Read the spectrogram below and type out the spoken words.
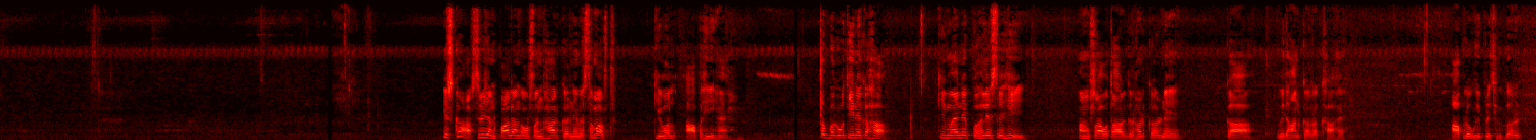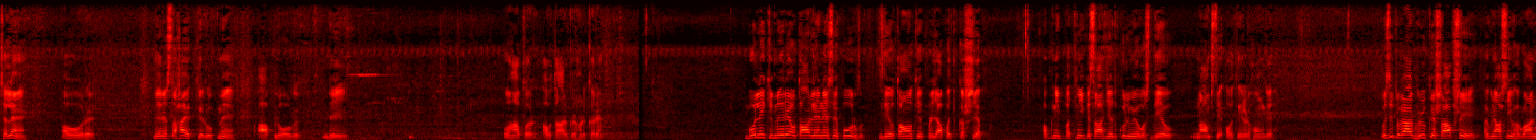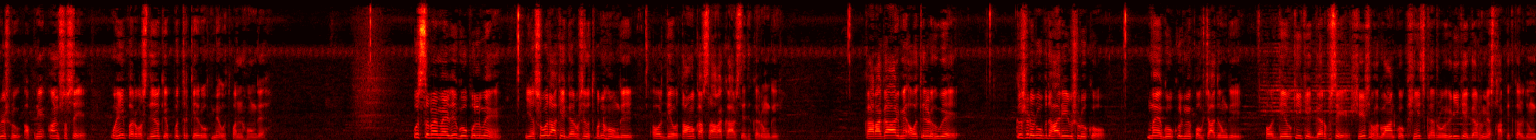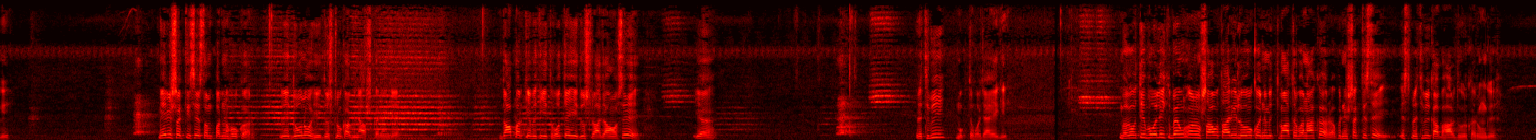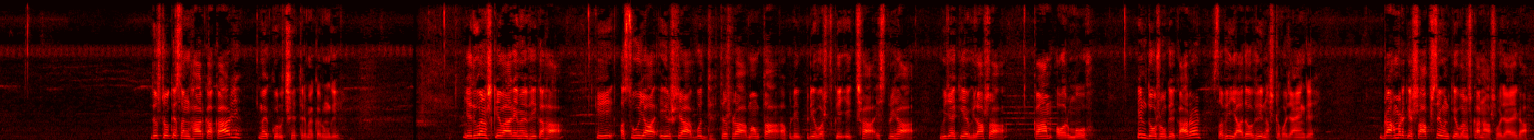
इसका सृजन पालन और संहार करने में समर्थ केवल आप ही हैं। तब भगवती ने कहा कि मैंने पहले से ही अंशावतार ग्रहण करने का विधान कर रखा है। आप लोग भी पृथ्वी पर चलें और मेरे सहायक के रूप में आप लोग भी वहाँ पर अवतार ग्रहण करें। बोलें कि मेरे अवतार लेने से पूर्व देवताओं के प्रजापति कश्यप अपनी पत्नी के साथ यदकुल में वसुदेव नाम से अवतीर्ण होंगे। उसी प्रकार भीड़ के साप से अविनाशी भगवान विष्णु अपने अंश से वहीं पर वसुदेव के पुत्र के रूप में उत्पन्न होंगे। उस समय मैं भी गोकुल में यशोदा के गर्भ से उत्पन्न होंगी और देवताओं का सारा कार्य सिद्ध करूँगी। कारागार में अवतीर्ण हुए कृष्ण रूपधारी विष्णु को मैं गोकुल में पहुँचा दूँगी और देवकी के गर्भ से शेष भगवान को खींचकर रोहिणी के गर्भ में स्थापित कर दूँगी। मेरी शक्ति से संपन्न होकर वे दोनों ही दुष्टों का विनाश करेंगे। द्वापर के व्यतीत होते ही दुष्ट राजाओं से यह पृथ्वी मुक्त हो जाएगी। भगवती बोली कि मैं उन सावतारी लोगों को निमित्त मात्र बनाकर अपनी शक्ति से इस पृथ्वी का भार दूर करूँगी। दुष्टों के संहार का कार्य मैं कुरुक्षेत्र में करूँगी। यदुवंश के बारे में भी कहा कि असूया, ईर्ष्या, बुद्धि, तृष्णा, ममता, अपनी प्रिय वस्तु की इच्छा, स्पृहा, विजय की अभिलाषा, काम और मोह, इन दोषों के कारण सभी यादव भी नष्ट हो जाएँगे। ब्राह्मण के शाप से उनके वंश का नाश हो जाएगा।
